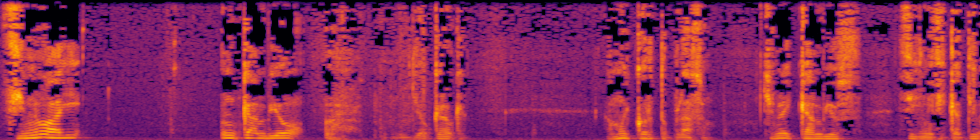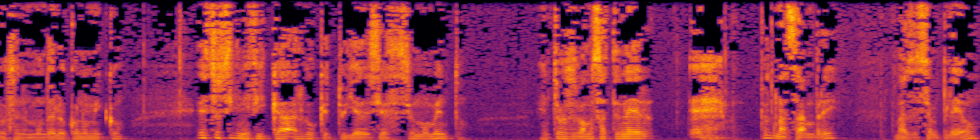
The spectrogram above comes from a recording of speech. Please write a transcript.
si no hay un cambio, yo creo que a muy corto plazo, si no hay cambios significativos en el modelo económico, esto significa algo que tú ya decías hace un momento. Entonces vamos a tener eh, pues más hambre, más desempleo,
